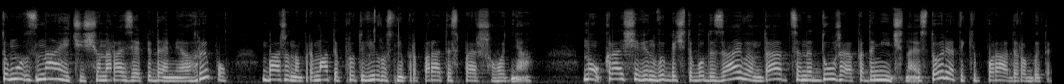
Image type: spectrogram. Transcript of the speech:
Тому, знаючи, що наразі епідемія грипу, бажано приймати противірусні препарати з першого дня. Ну, краще він, вибачте, буде зайвим. Да? Це не дуже академічна історія, такі поради робити.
